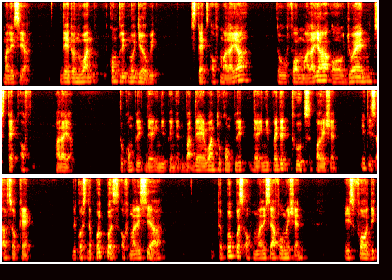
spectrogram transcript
Malaysia. They don't want complete merger with states of Malaya to form Malaya or join state of Malaya to complete their independence, but they want to complete their independence through separation. It is also can because the purpose of Malaysia, the purpose of Malaysia formation is for the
